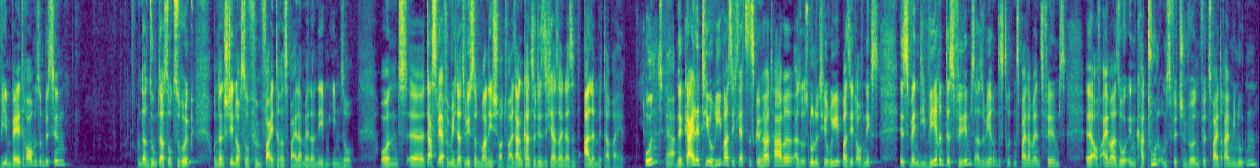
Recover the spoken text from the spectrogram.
wie im Weltraum so ein bisschen. Und dann zoomt das so zurück und dann stehen noch so fünf weitere Spider-Männer neben ihm so. Und äh, das wäre für mich natürlich so ein Money-Shot, weil dann kannst du dir sicher sein, da sind alle mit dabei. Und ja. eine geile Theorie, was ich letztens gehört habe, also ist nur eine Theorie, basiert auf nichts, ist, wenn die während des Films, also während des dritten Spider-Mans-Films, äh, auf einmal so in Cartoon umswitchen würden für zwei, drei Minuten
